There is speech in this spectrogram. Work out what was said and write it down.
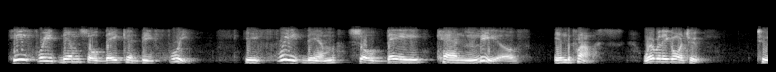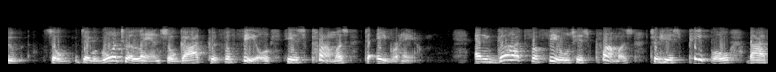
He freed them so they can be free. He freed them so they can live in the promise. Where were they going to? To so they were going to a land so God could fulfill his promise to Abraham. And God fulfills his promise to his people by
